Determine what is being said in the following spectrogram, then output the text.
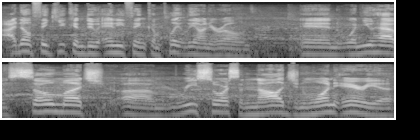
I don't think you can do anything completely on your own. And when you have so much um, resource and knowledge in one area,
